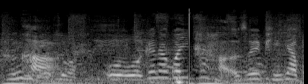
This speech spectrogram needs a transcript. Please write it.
很好，我我跟她关系太好了，所以评价不。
